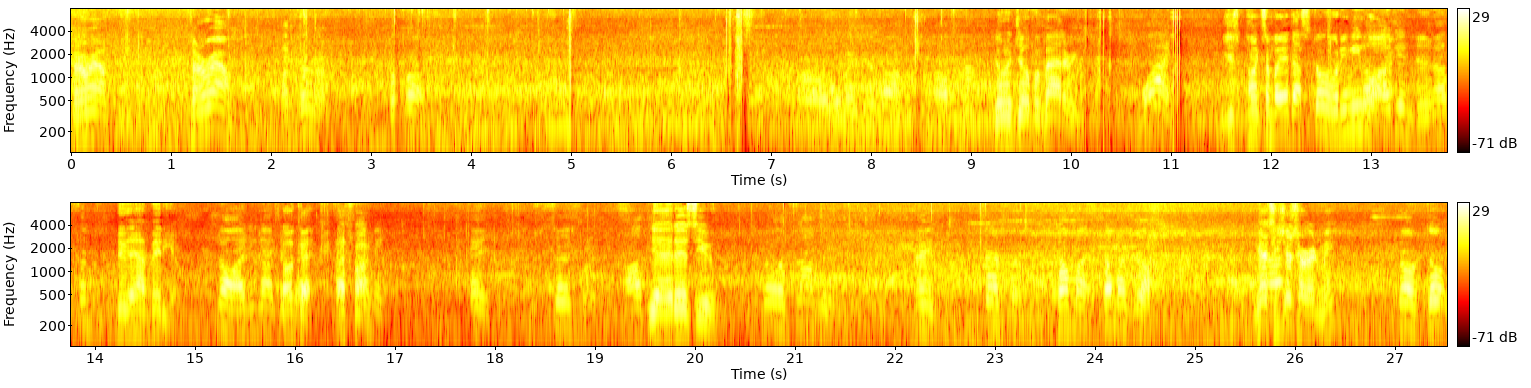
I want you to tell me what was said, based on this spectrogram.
Turn around. Turn around. I'm turning around. What's wrong? Oh, what did I do wrong? Officer? You're going to jail for battery. Why? You just punched somebody at that store. What do you mean No, why? I didn't do nothing. Do they have video? No, I did not do Okay, that. that's not fine. me. Hey, seriously. I'll, Yeah, it is you. No, it's not me. Hey, seriously. Tell my tell my girl. Yes, she just heard me. No, don't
